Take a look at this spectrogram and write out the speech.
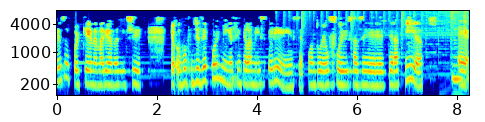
Mesmo porque, né, Mariana, a gente. Eu, eu, vou dizer por mim, assim, pela minha experiência. Quando eu fui fazer terapia, hum. é,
